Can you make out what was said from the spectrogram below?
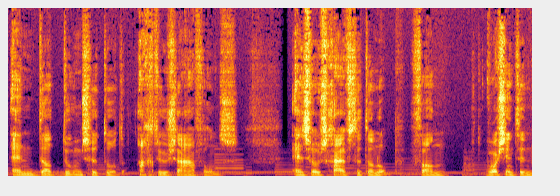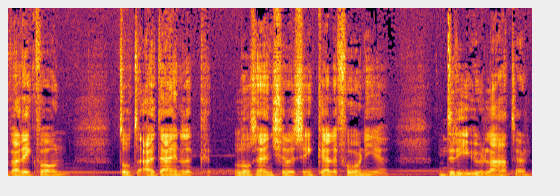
En dat doen ze tot 8 uur s avonds. En zo schuift het dan op van Washington, waar ik woon, tot uiteindelijk Los Angeles in Californië drie uur later.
